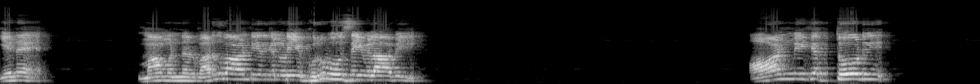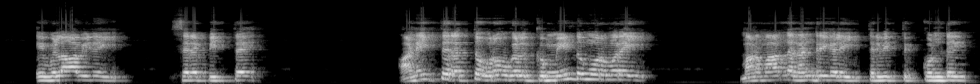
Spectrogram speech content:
என மாமன்னர் மருதுபாண்டியர்களுடைய குருபூசை விழாவில் ஆன்மீகத்தோடு இவ்விழாவினை சிறப்பித்த அனைத்து இரத்த உறவுகளுக்கும் மீண்டும் ஒரு முறை மனமார்ந்த நன்றிகளை தெரிவித்துக் கொண்டு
